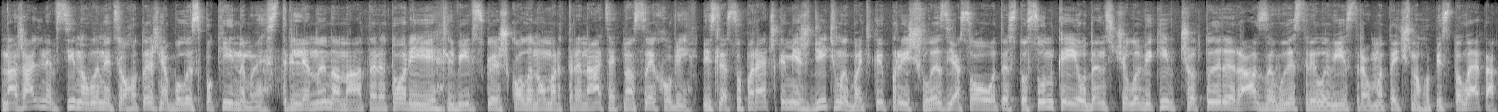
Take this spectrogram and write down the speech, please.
На жаль, не всі новини цього тижня були спокійними. Стрілянина на території Львівської школи номер 13 на Сихові. Після суперечки між дітьми батьки прийшли з'ясовувати стосунки, і один з чоловіків чотири рази вистрілив із травматичного пістолета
